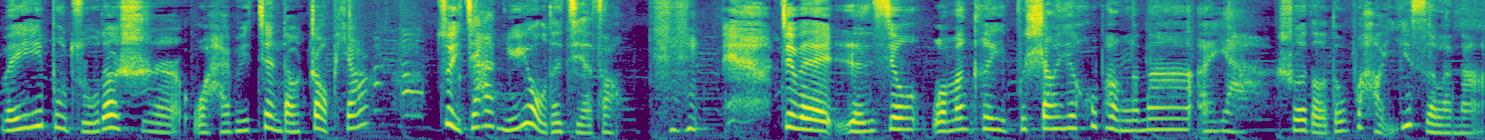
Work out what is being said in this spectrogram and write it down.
唯一不足的是，我还没见到照片。最佳女友的节奏。这位仁兄，我们可以不商业互捧了吗？哎呀，说的我都不好意思了呢。”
